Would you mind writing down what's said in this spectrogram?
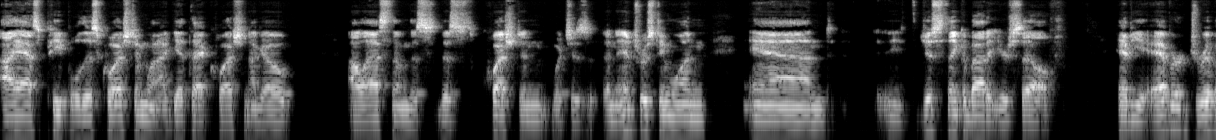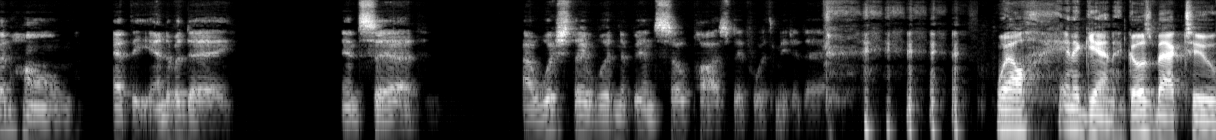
I ask people this question when I get that question. I go, I'll ask them this this question, which is an interesting one, and just think about it yourself. Have you ever driven home at the end of a day and said, I wish they wouldn't have been so positive with me today? well, and again, it goes back to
